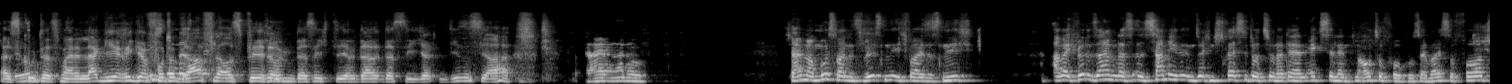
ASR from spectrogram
es ist gut, dass meine langjährige Fotografenausbildung, dass ich dir da, dass sie dieses Jahr Keine Ahnung. Scheinbar muss man es wissen, ich weiß es nicht. Aber ich würde sagen, dass Sami in solchen Stresssituationen hat er einen exzellenten Autofokus. Er weiß sofort,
